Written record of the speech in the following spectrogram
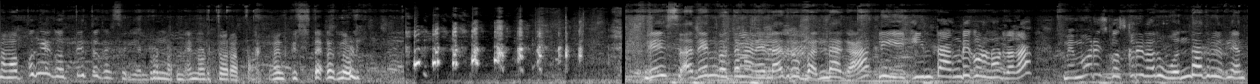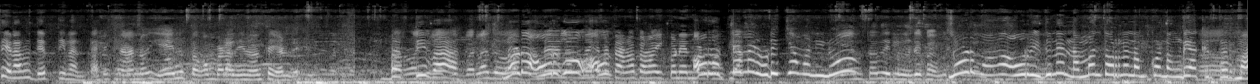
ನಮ್ಮ ಅಪ್ಪಂಗೆ ಗೊತ್ತಿತ್ತು ಸರಿ ಎಲ್ಲರೂ ನನ್ನೇ ನೋಡ್ತವ್ರಪ್ಪ. ನನ್ಗೆ ಇಷ್ಟ ನೋಡಿ. ಗೈಸ್ ಅದೇನ್ ಗೊತ್ತಾ? ನಾನು ಎಲ್ಲಾದ್ರೂ ಬಂದಾಗ ಇಂಥ ಅಂಗಡಿಗಳು ನೋಡಿದಾಗ ಮೆಮೊರೀಸ್ಗೋಸ್ಕರ ಏನಾದ್ರು ಒಂದಾದ್ರೂ ಇರಲಿ ಅಂತ ಏನಾದ್ರು ದೇಪ್ತೀನಂತ ನಾನು ಏನು ತಗೊಂಬೇಡ ನೀನು ಅಂತ ಹೇಳ್ದೆ. ಬರ್ತೀವಾ? ನೋಡು ಅವ್ರಿಗೂ ಅವ್ರ ಹೊಟ್ಟೆ ಮೇಲೆ ಹೊಡಿತ್ಯಮ್ಮ ನೀನು? ನೋಡಮ್ಮ ಅವ್ರು ಇದನ್ನೇ ನಮ್ಮಂತವ್ರನ್ನ ನಂಬ್ಕೊಂಡು ಅಂಗಡಿ ಹಾಕಿರ್ತಾರಮ್ಮ.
